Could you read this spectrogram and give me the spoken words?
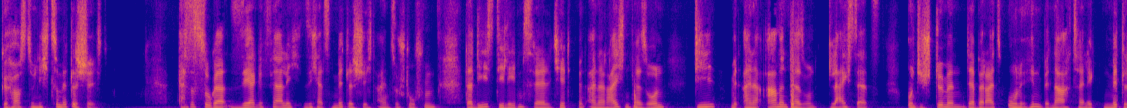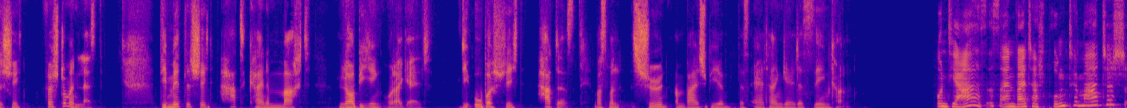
gehörst du nicht zur Mittelschicht. Es ist sogar sehr gefährlich, sich als Mittelschicht einzustufen, da dies die Lebensrealität mit einer reichen Person die mit einer armen Person gleichsetzt und die Stimmen der bereits ohnehin benachteiligten Mittelschicht verstummen lässt. Die Mittelschicht hat keine Macht, Lobbying oder Geld. Die Oberschicht hat es, was man schön am Beispiel des Elterngeldes sehen kann. Und ja, es ist ein weiter Sprung thematisch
